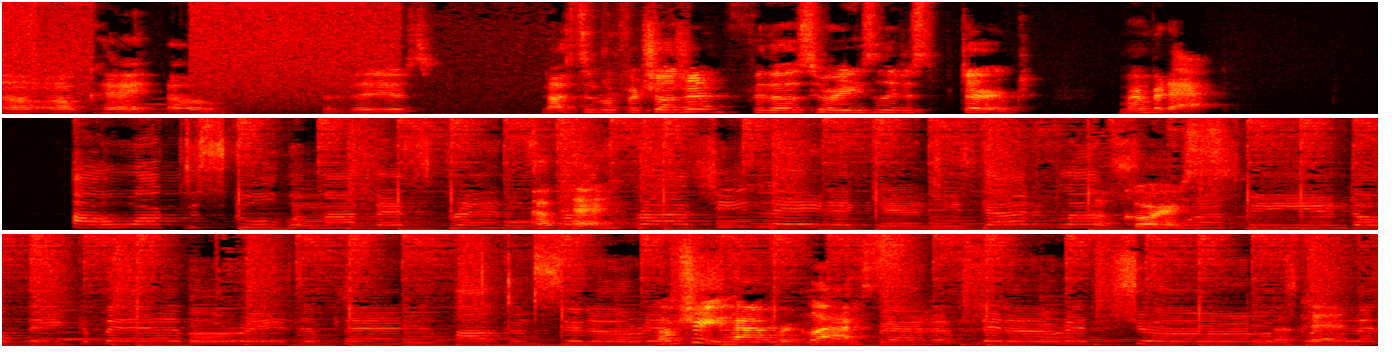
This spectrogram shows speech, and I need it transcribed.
Oh, okay. Oh, the video's not suitable for children, for those who are easily disturbed. Remember that. I walk to school with my best friend. Okay. Of course. I'm sure you have for class. Okay.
